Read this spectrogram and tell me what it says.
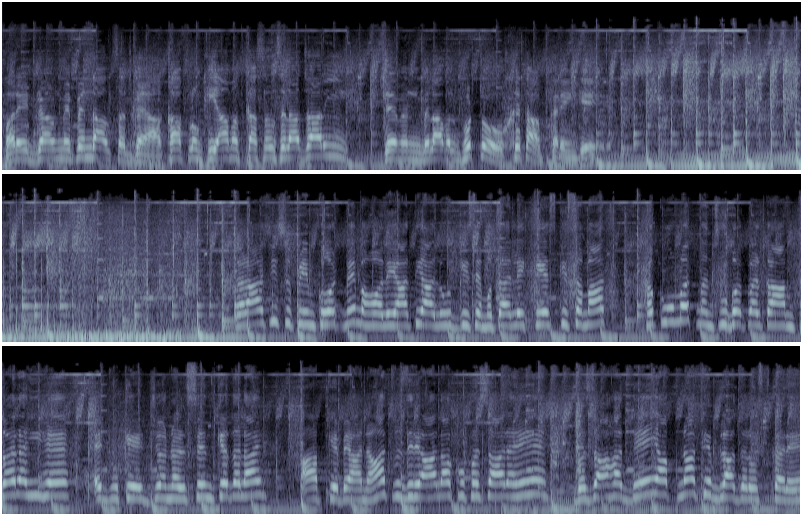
پریڈ گراؤنڈ میں پنڈال سج گیا۔ قافلوں کی آمد کا سلسلہ جاری۔ چیئرمین بلاول بھٹو خطاب کریں گے۔ کراچی سپریم کورٹ میں ماحولیاتی آلودگی سے متعلق کیس کی سماعت، حکومت منصوبہ پر کام کر رہی ہے۔ ایڈوکیٹ جنرل سندھ کے دلائل۔ آپ کے بیانات وزیر اعلیٰ کو پھنسا رہے ہیں۔ وضاحت دیں یا اپنا قبلہ درست کریں۔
